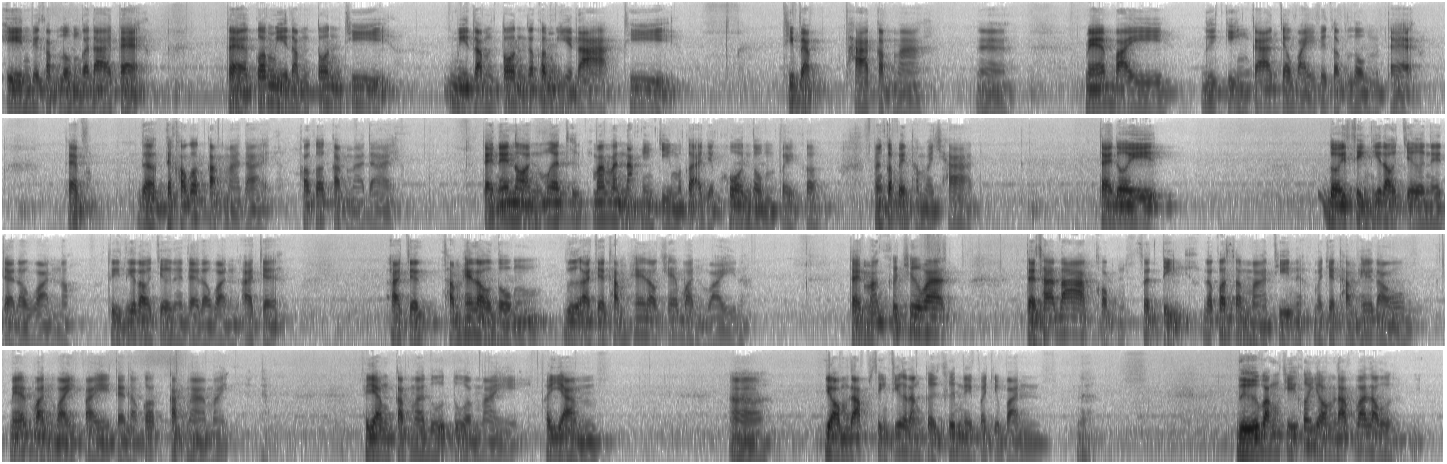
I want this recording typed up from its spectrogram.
เอ็นไปกับลมก็ได้ แต่ แต่ก็มีลำต้นที่มีลำต้นแล้วก็มีรากที่ที่แบบพากลับมาแม้ใบหรือกิ่งก้านจะไหวไปกับลม แต่ แต่แต่เขาก็กลับมาได้เขาก็กลับมาได้ แต่แน่นอนเมื่อเมื่อมันหนักจริงๆ มันก็อาจจะโค่นลมไปก็ มันก็เป็นธรรมชาติ แต่โดย โดยสิ่งที่เราเจอในแต่ละวันเนาะสิ่งที่เราเจอในแต่ละวันอาจจะอาจจะทำให้เราล้ม หรืออาจจะทำให้เราแค่หวั่นไหวนะแต่มันก็เชื่อว่า แต่ถ้ารากของสติแล้วก็สมาธิเนี่ย มันจะทำให้เราแม้หวั่นไหวไป แต่เราก็กลับมาใหม่พยายามกลับมารู้ตัวใหม่ พยายามอ ยอมรับสิ่งที่กำลังเกิดขึ้นในปัจจุบันนะหรือบางทีก็ยอมรับว่าเรา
